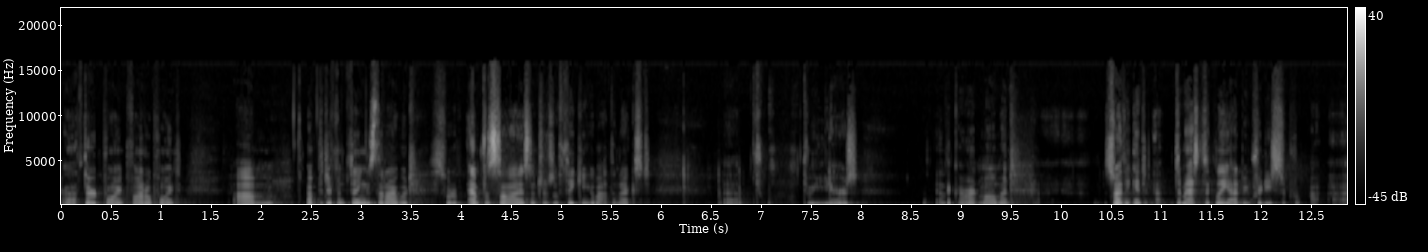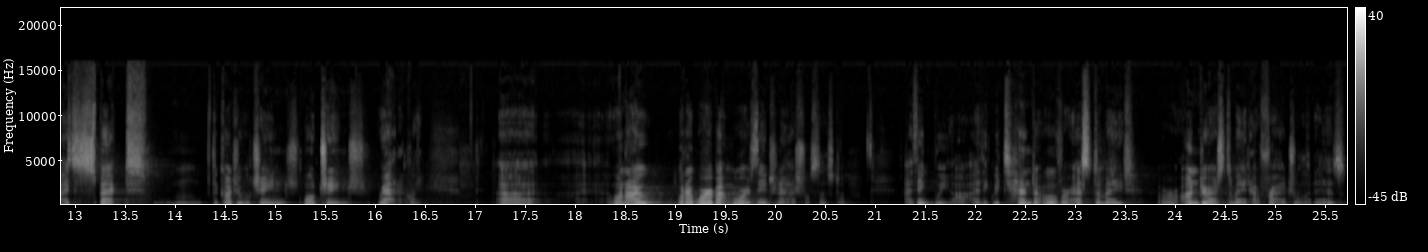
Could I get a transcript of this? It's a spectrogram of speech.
Uh, third point, final point, um, of the different things that I would sort of emphasize in terms of thinking about the next uh, three years and the current moment. So I think it, domestically, I'd be pretty. I suspect mm, the country will change, won't change radically. Uh, when I, what I worry about more is the international system. I think we, I think we tend to overestimate or underestimate how fragile it is.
